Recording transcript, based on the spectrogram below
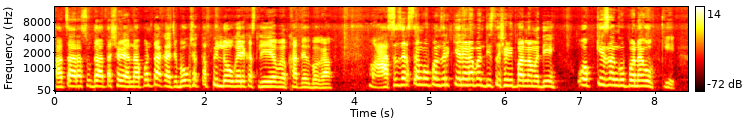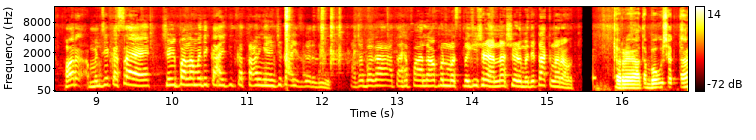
हा चारा सुद्धा आता शेळ्यांना आपण टाकायचे. बघू शकता पिल्लं वगैरे कसली खात्यात बघा. मग असं जर संगोपन जर केलं ना पण दिसतं शेळीपालनामध्ये. ओके संगोपन आहे ओके. फार म्हणजे कसं आहे शेळीपालनामध्ये काही तितका ताण घेण्याची काहीच गरज नाही. आता बघा आता हे पाला आपण मस्तपैकी शेळ्यांना शेळमध्ये टाकणार आहोत. तर आता बघू शकता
